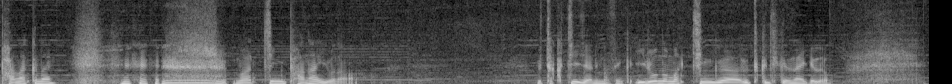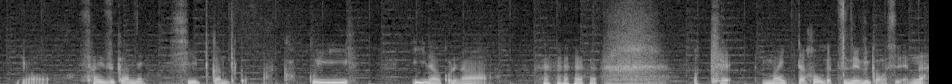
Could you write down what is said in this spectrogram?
パなくない？マッチングパないよな。美しいじゃありませんか？色のマッチングが美しくないけど。いやサイズ感ね。シェイプ感とか。かっこいい。いいなこれな。オッケー。巻いた方が釣れるかもしれんな。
